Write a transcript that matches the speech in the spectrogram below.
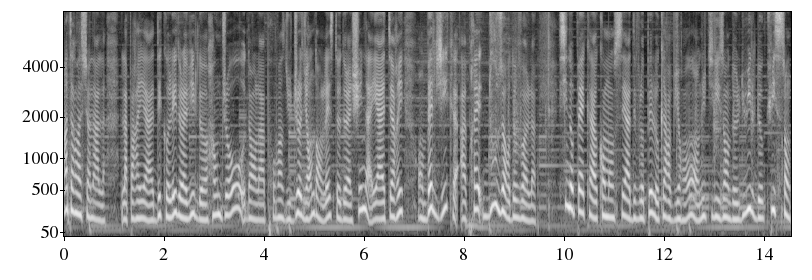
international. L'appareil a décollé de la ville de Hangzhou dans la province du Zhejiang dans l'est de la Chine et a atterri en Belgique après 12 heures de vol. Sinopec a commencé à développer le carburant en utilisant de l'huile de cuisson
